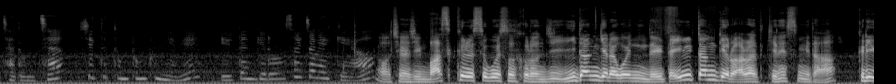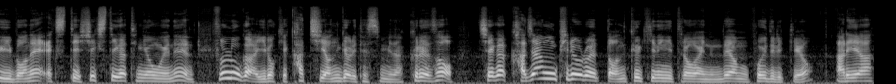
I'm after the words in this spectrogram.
자동차 시트 통풍 풍량을 1단계로 설정할게요. 어, 제가 지금 마스크를 쓰고 있어서 그런지 2단계라고 했는데 일단 1단계로 알아듣긴 했습니다. 그리고 이번에 XT, 60 같은 경우에는 플루가 이렇게 같이 연결이 됐습니다. 그래서 제가 가장 필요로 했던 그 기능이 들어가 있는데 한번 보여드릴게요. 아리야,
